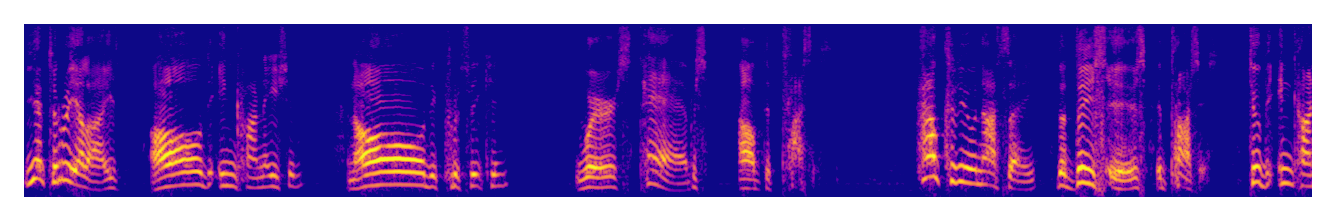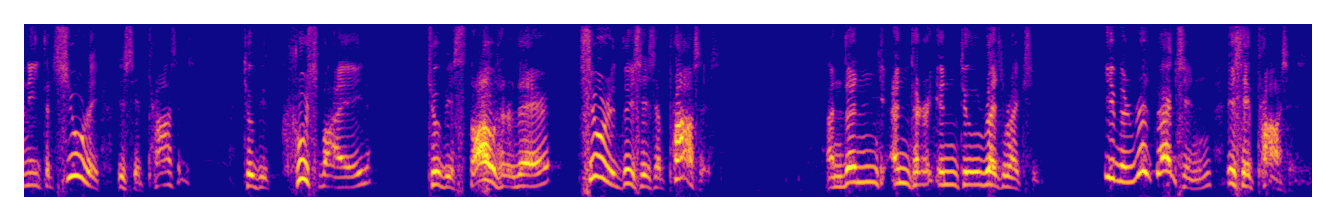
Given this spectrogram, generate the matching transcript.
You have to realize all the incarnation and all the crucifixion were steps of the process. How could you not say that this is a process? To be incarnated surely is a process. To be crucified, to be slaughtered there, surely this is a process and then enter into resurrection. Even resurrection is a process.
